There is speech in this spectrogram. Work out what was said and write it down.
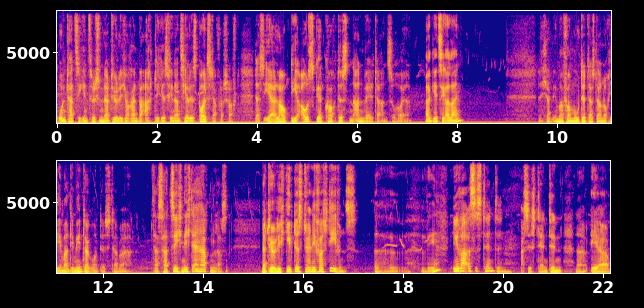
Und hat sich inzwischen natürlich auch ein beachtliches finanzielles Polster verschafft, das ihr erlaubt, die ausgekochtesten Anwälte anzuheuern. Agiert sie allein? Ich habe immer vermutet, dass da noch jemand im Hintergrund ist, aber das hat sich nicht erhärten lassen. Natürlich gibt es Jennifer Stevens. Äh, wen? Ihre Assistentin. Assistentin? Na, eher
